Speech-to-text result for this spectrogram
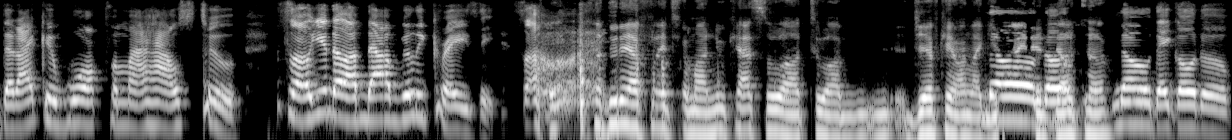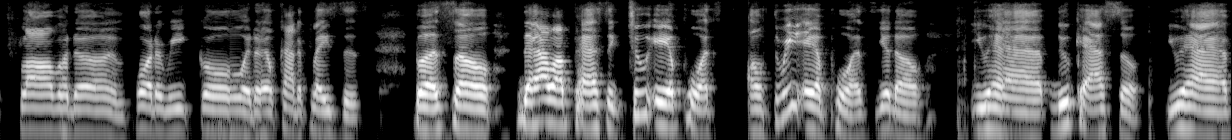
that I could walk from my house to. So you know, I'm now really crazy. So, so do they have flights from uh, Newcastle uh, to um, JFK on like no, United, no, Delta? No, they go to Florida and Puerto Rico and all kind of places. But so now I'm passing two airports or three airports. You know, you have Newcastle, you have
